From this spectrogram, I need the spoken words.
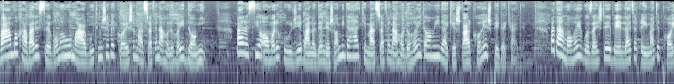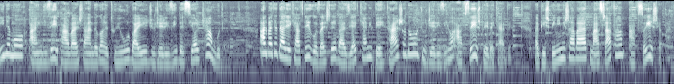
و اما خبر سوممون مربوط میشه به کاهش مصرف نهاده های دامی بررسی آمار خروجی بنادر نشان می دهد که مصرف نهاده های دامی در کشور کاهش پیدا کرده و در ماهای گذشته به علت قیمت پایین مرغ انگیزه پرورش دهندگان تویور برای جوجه ریزی بسیار کم بوده. البته در یک هفته گذشته وضعیت کمی بهتر شده و جوجه ریزی ها افزایش پیدا کرده و پیش بینی می شود مصرف هم افزایش یابد.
